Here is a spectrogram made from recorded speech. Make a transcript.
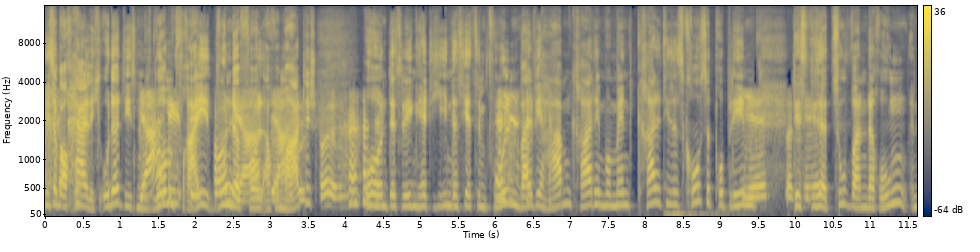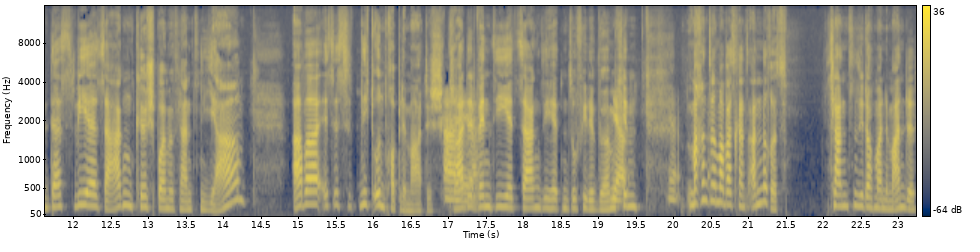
die ist aber auch herrlich, oder? Die ist ja, wurmfrei, toll, wundervoll, ja. aromatisch. Ja, und deswegen hätte ich Ihnen das jetzt empfohlen, weil wir haben gerade im Moment gerade dieses große Problem okay. des, dieser Zuwanderung, dass wir sagen, Kirschbäume pflanzen ja. Aber es ist nicht unproblematisch. Ah, Gerade wenn Sie jetzt sagen, Sie hätten so viele Würmchen. Machen Sie mal was ganz anderes. Pflanzen Sie doch mal eine Mandel.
